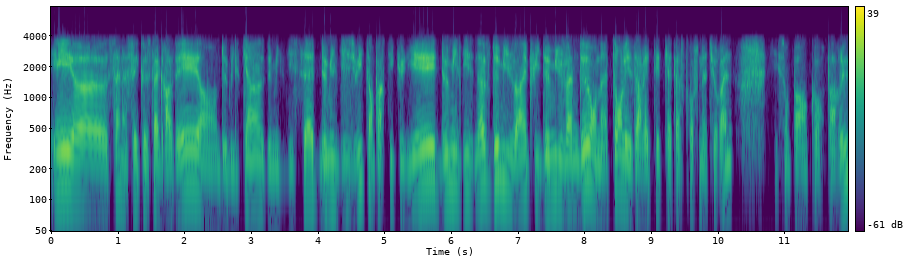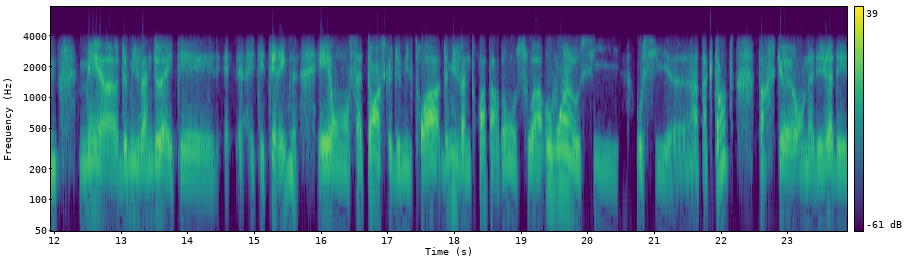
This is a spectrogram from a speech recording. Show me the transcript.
et euh, ça n'a fait que s'aggraver en 2015, 2017, 2018 en particulier, 2019, 2020 et puis 2022. On attend les arrêtés de catastrophes naturelles qui ne sont pas encore parus, mais euh, 2022 a été terrible. Et on s'attend à ce que 2003, 2023 pardon soit au moins aussi aussi euh, impactante. Parce que on a déjà des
